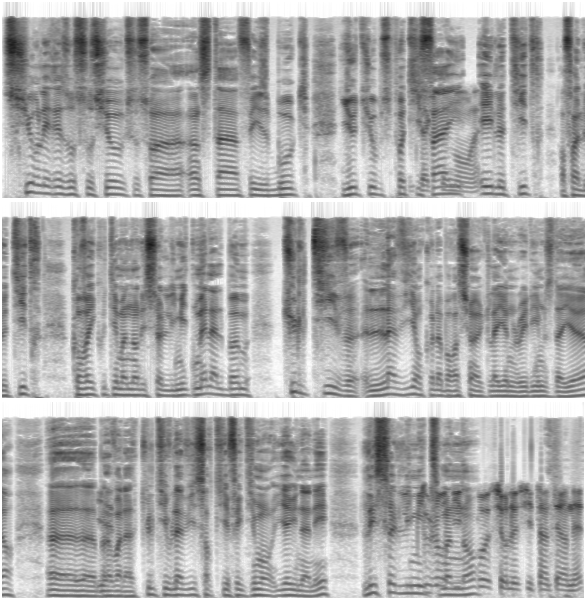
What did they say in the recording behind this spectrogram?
sur les réseaux sociaux, que ce soit Insta, Facebook, YouTube, Spotify, ouais. et le titre, enfin le titre qu'on va écouter maintenant les seules limites, mais l'album Cultive la vie en collaboration avec Lion Rhythms d'ailleurs. Euh, ben voilà, Cultive la vie sorti effectivement il y a une année. Les seules limites Toujours maintenant. dispo sur le site internet.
